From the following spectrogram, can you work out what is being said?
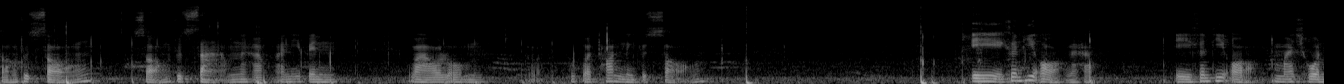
2.2 2.3นะครับ อันนี้เป็นวาล์วลมพุกวัตทอน1.2 A เคลื่อนที่ออกนะครับ A เคลื่อนที่ออกมาชน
